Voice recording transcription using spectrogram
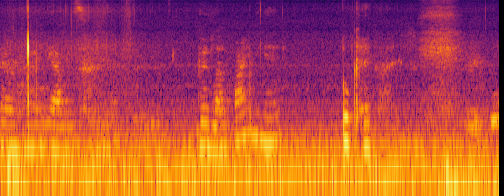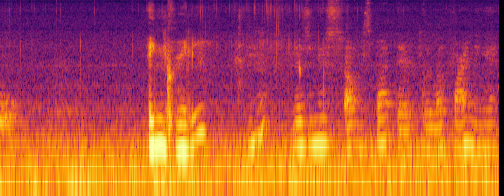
Never mind, you haven't seen it. Good luck finding it. Okay, guys. In Granny? Mm -hmm. There's a new um, spot there. Good luck finding it.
